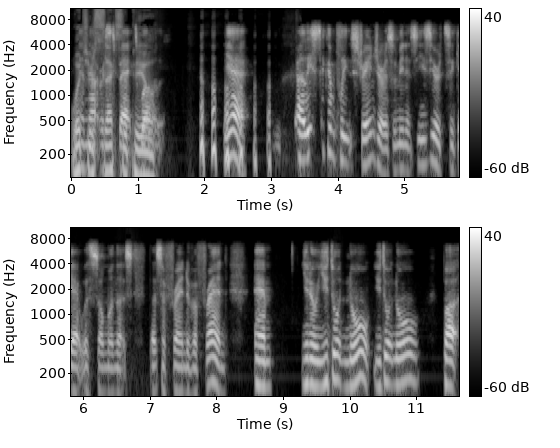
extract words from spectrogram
What's in that respect. well, yeah at least to complete strangers. I mean it's easier to get with someone that's that's a friend of a friend. Um you know you don't know you don't know. But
